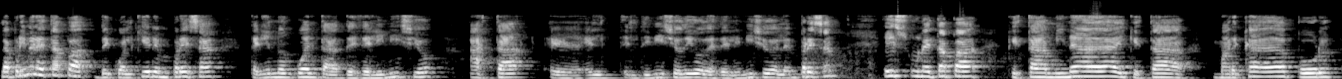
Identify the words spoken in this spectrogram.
La primera etapa de cualquier empresa, teniendo en cuenta desde el inicio hasta eh, el, el inicio, digo, desde el inicio de la empresa, es una etapa que está minada y que está marcada por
